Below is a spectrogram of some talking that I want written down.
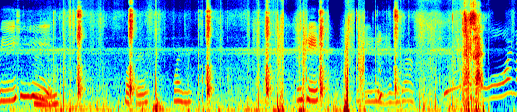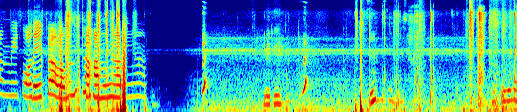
วิ อืม บอกเลยวันวิธีวิ ทีหนึ่งยังยาก โอ้ยมันมีตัวเล็กอะแล้วมันจะทำยังไงอะ เบที ซื้ ออะไร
